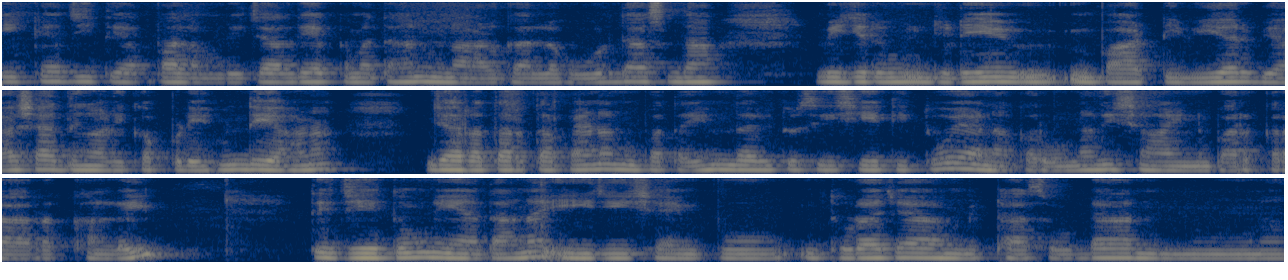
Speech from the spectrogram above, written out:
ਠੀਕ ਹੈ ਜੀ, ਤੇ ਆਪਾਂ ਲਾਉਂਦੇ ਚੱਲਦੇ ਆ। ਇੱਕ ਮੈਂ ਤੁਹਾਨੂੰ ਨਾਲ ਗੱਲ ਹੋਰ ਦੱਸਦਾ ਵੀ ਜਦੋਂ ਜਿਹੜੇ ਪਾਰਟੀ ਵੀਅਰ ਵਿਆਹ ਸ਼ਾਦੀਆਂ ਵਾਲੇ ਕੱਪੜੇ ਹੁੰਦੇ ਆ, ਹਨਾ, ਜ਼ਿਆਦਾਤਰ ਤਾਂ ਭੈਣਾਂ ਨੂੰ ਪਤਾ ਹੀ ਹੁੰਦਾ ਵੀ ਤੁਸੀਂ ਛੇਤੀ ਧੋਇਆ ਨਾ ਕਰੋ, ਉਹਨਾਂ ਦੀ ਸ਼ਾਈਨ ਬਰਕਰਾਰ ਰੱਖਣ ਲਈ ਤੇ ਜੇ ਧੋਣੇ ਆ ਤਾਂ ਨਾ ਈਜੀ ਸ਼ੈਂਪੂ ਥੋੜਾ ਜਿਹਾ ਮਿੱਠਾ ਸੋਡਾ, ਨੂਣ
